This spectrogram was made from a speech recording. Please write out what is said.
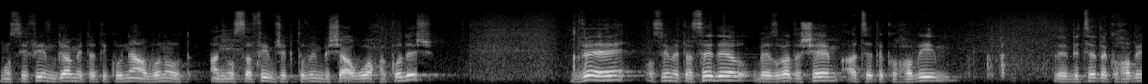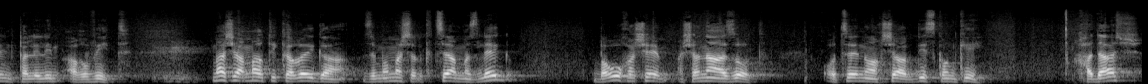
מוסיפים גם את התיקוני העוונות הנוספים שכתובים בשער רוח הקודש, ועושים את הסדר בעזרת השם עד צאת הכוכבים, ובצאת הכוכבים מתפללים ערבית. מה שאמרתי כרגע זה ממש על קצה המזלג. ברוך השם, השנה הזאת הוצאנו עכשיו דיסק און קי חדש.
